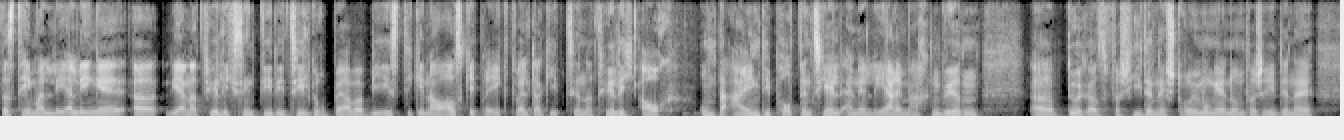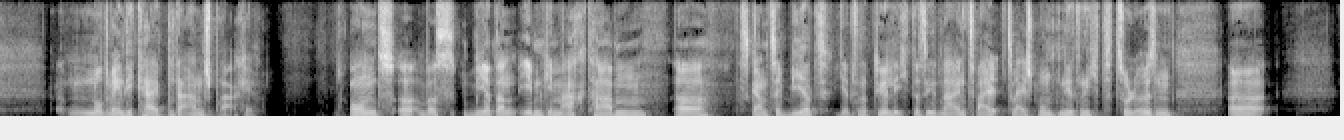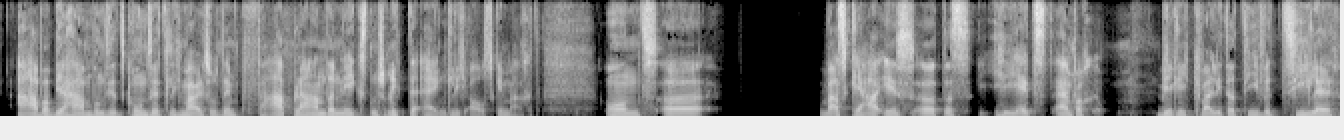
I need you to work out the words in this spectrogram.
das Thema Lehrlinge, äh, ja natürlich sind die die Zielgruppe, aber wie ist die genau ausgeprägt? Weil da gibt's ja natürlich auch unter allen, die potenziell eine Lehre machen würden, äh, durchaus verschiedene Strömungen und verschiedene Notwendigkeiten der Ansprache. Und was wir dann eben gemacht haben, das Ganze wird jetzt natürlich, das war in zwei, zwei Stunden jetzt nicht zu lösen, äh, aber wir haben uns jetzt grundsätzlich mal so den Fahrplan der nächsten Schritte eigentlich ausgemacht. Und äh, was klar ist, äh, dass jetzt einfach wirklich qualitative Ziele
